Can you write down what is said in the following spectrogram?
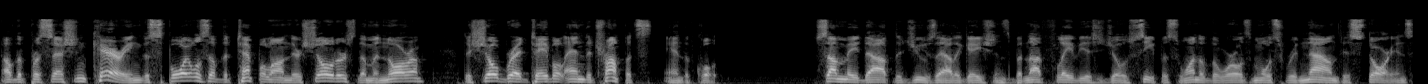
of the procession carrying the spoils of the temple on their shoulders, the menorah, the showbread table, and the trumpets. End of quote. Some may doubt the Jews' allegations, but not Flavius Josephus, one of the world's most renowned historians,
